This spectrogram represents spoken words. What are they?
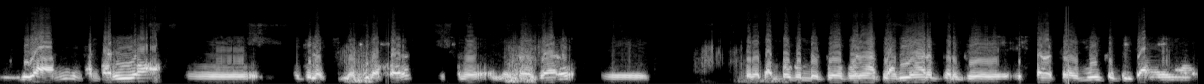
Mirá, a mí me encantaría, eh, que lo, lo quiero hacer, eso lo, lo tengo claro, eh, pero tampoco me puedo poner a planear porque está todo muy complicado,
